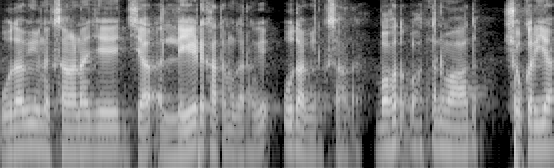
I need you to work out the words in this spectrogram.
ਉਹਦਾ ਵੀ ਨੁਕਸਾਨ ਹੈ ਜੇ ਜਾਂ, ਲੇਟ ਖ਼ਤਮ ਕਰਾਂਗੇ ਉਹਦਾ ਵੀ ਨੁਕਸਾਨ ਹੈ ਬਹੁਤ ਬਹੁਤ ਧੰਨਵਾਦ, ਸ਼ੁਕਰੀਆ।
